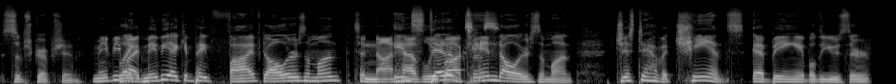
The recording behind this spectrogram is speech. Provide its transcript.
subscription. Maybe like by maybe I can pay five dollars a month to not have loot instead of boxes. ten dollars a month just to have a chance at being able to use their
